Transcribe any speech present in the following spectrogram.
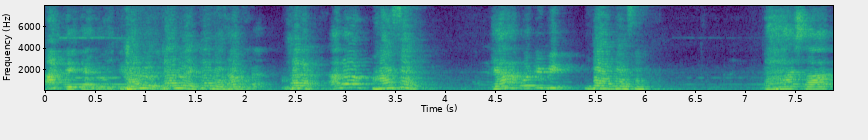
आते द्या. चालू चालू आहे चालू आहे. सांगू का? चला. हॅलो. हा सर. घ्या ओटीपी द्या द्या सर. दहा सात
